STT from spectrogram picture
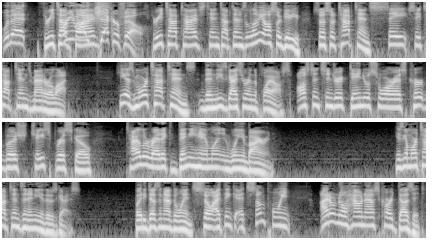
when that three top green fives, fell. Three top fives, ten top tens. Let me also give you so so top tens. Say say top tens matter a lot. He has more top tens than these guys who are in the playoffs: Austin Cindric, Daniel Suarez, Kurt Busch, Chase Briscoe, Tyler Reddick, Denny Hamlin, and William Byron. He's got more top tens than any of those guys, but he doesn't have the wins. So I think at some point, I don't know how NASCAR does it,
